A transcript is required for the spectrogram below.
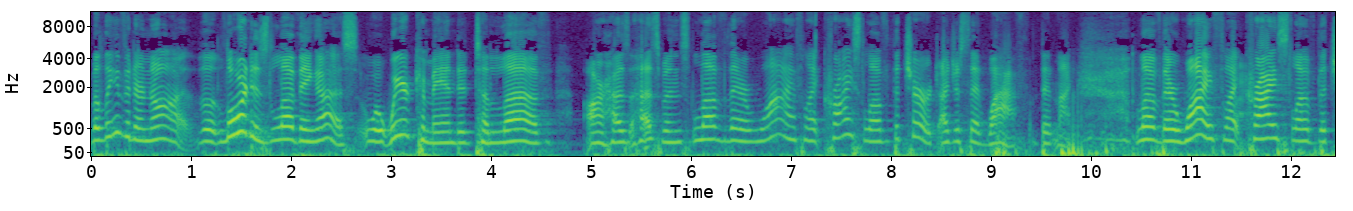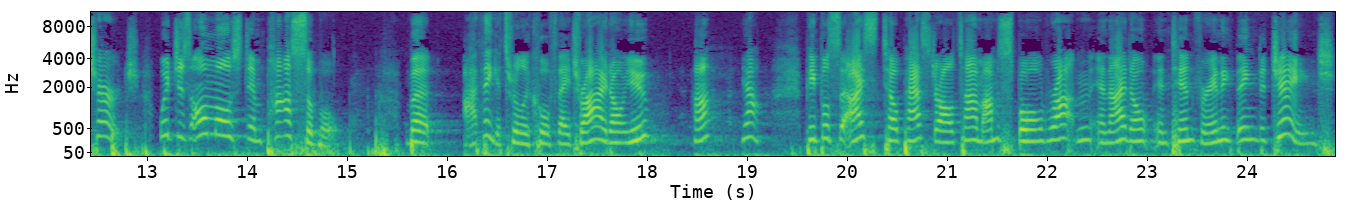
believe it or not, the Lord is loving us. Well, we're commanded to love our hus- husbands, love their wife like Christ loved the church. I just said wife, didn't I? Love their wife like Christ loved the church, which is almost impossible. But I think it's really cool if they try, don't you? Huh? Yeah. People say, I tell Pastor all the time, I'm spoiled rotten and I don't intend for anything to change.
